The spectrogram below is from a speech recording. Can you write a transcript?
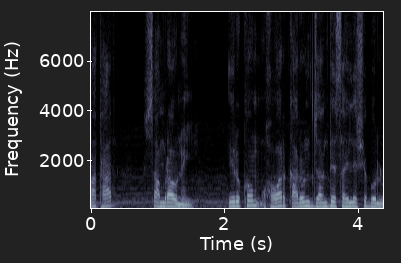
মাথার চামড়াও নেই। এরকম হওয়ার কারণ জানতে চাইলে সে বলল,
